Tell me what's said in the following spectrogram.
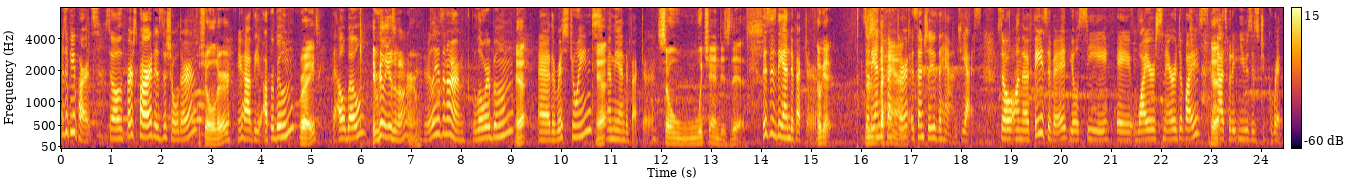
There's a few parts. So the first part is the shoulder. The shoulder, You have the upper boom, right? The elbow. It really is an arm. It really is an arm. The lower boom, Yeah. uh, the wrist joint, Yeah. and the end effector. So which end is this? This is the end effector. Okay. So This the end the effector hand. essentially is the hand, yes. So on the face of it, you'll see a wire snare device, Yeah. and that's what it uses to grip.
